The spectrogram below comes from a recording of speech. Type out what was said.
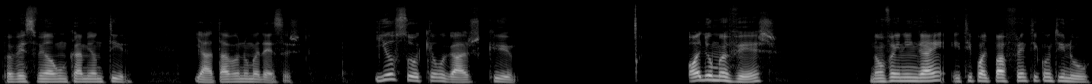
para ver se vem algum caminhão de tiro. Yeah, estava numa dessas. E eu sou aquele gajo que olho uma vez, não vem ninguém e tipo olho para a frente e continuo.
